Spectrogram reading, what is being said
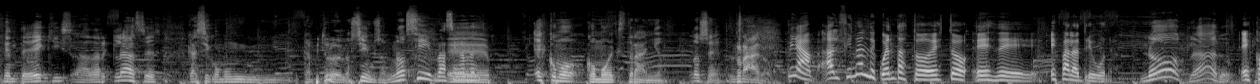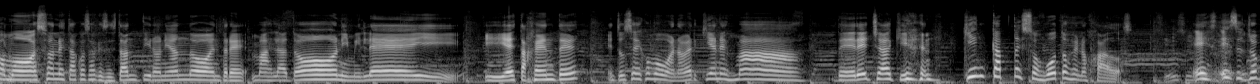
gente X a dar clases, casi como un capítulo de Los Simpsons, ¿no? Sí, básicamente. Eh, es como, como extraño, no sé, raro. Mira, al final de cuentas todo esto es de es para la tribuna. No, claro. Es como son estas cosas que se están tironeando entre Maslatón y Milei y, y esta gente. Entonces es como, bueno, a ver quién es más de derecha, quién, quién capta esos votos enojados. Es, es- yo,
